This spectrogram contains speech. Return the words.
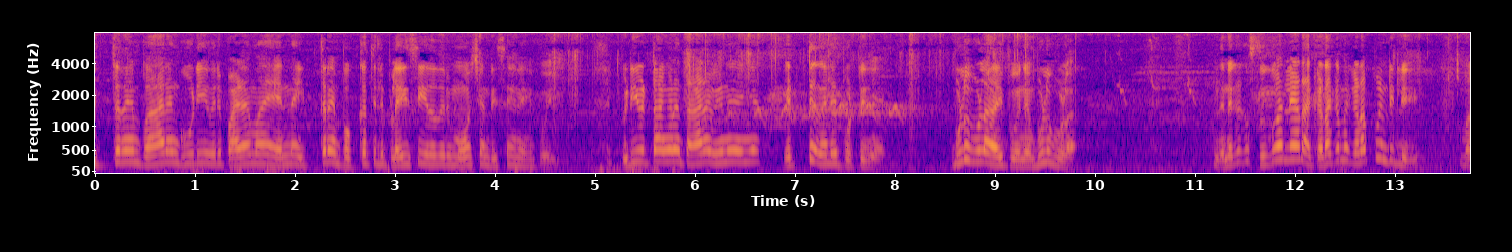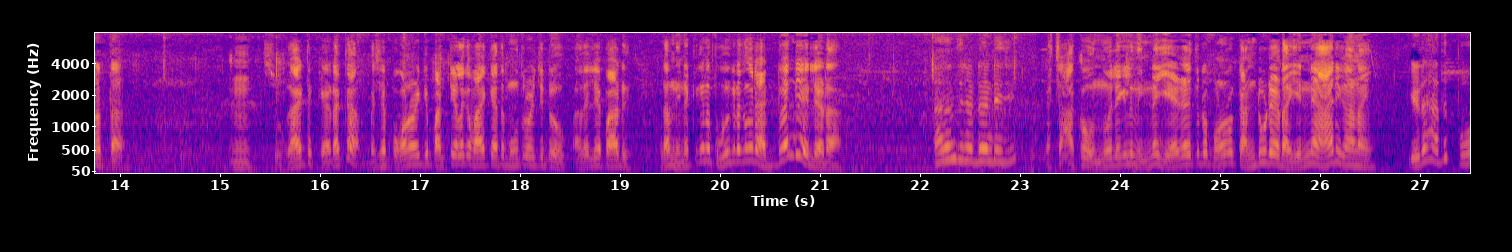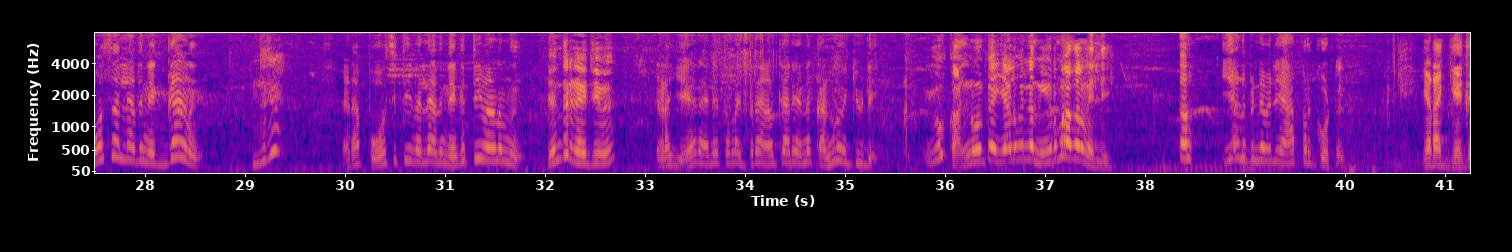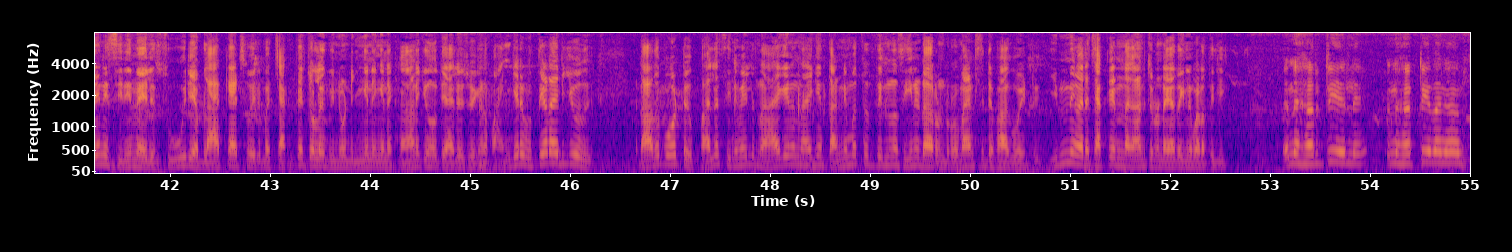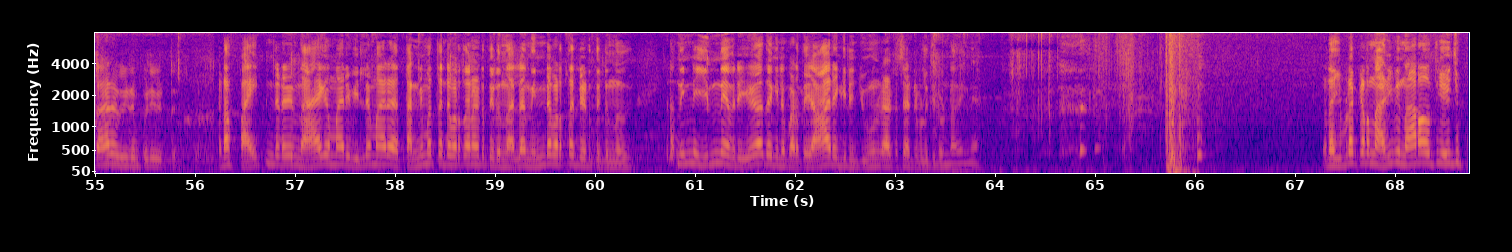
ഇത്രയും ഭാരം കൂടിയ ഒരു പഴമായ എന്നെ ഇത്രയും പൊക്കത്തിൽ പ്ലേസ് ചെയ്തത് ഒരു മോശം ഡിസൈനായി ആയി പോയി. പിടിവിട്ട അങ്ങനെ താഴെ വീണ് കഴിഞ്ഞാൽ എട്ട് നിലയിൽ പൊട്ടി ഞാൻ. ബുളുപുള ആയിപ്പോയി ഞാൻ ബുളുപുള നിനക്കൊക്കെ സുഖമല്ലേടാ? കിടക്കുന്ന കിടപ്പുണ്ടില്ലേ? മാത്ത. സുഖമായിട്ട് കിടക്കാം. പക്ഷെ പോണ വഴിക്ക് പട്ടികളൊക്കെ വായിക്കാത്ത മൂത്രം ഒഴിച്ചിട്ട് പോകും. അതല്ലേ പാട്. എടാ നിനക്ക് ഇങ്ങനെ തൂങ്ങി കിടക്കുന്ന ഒരു അഡ്വാന്റേജ് അല്ലേടാ അതെന്തൊരു അഡ്വാന്റേജ് ചാക്ക ഒന്നുമില്ലെങ്കിൽ നിന്നെ ഏഴായിരത്തോടെ പോണവർ കണ്ടുകൂടെടാ. എന്നെ ആര് കാണാൻ? എടാ അത് പോസ് അല്ല അത് നെഗാണ്. എടാ പോസിറ്റീവ് അല്ലേ? അത് നെഗറ്റീവ് ആണെന്ന്. എന്തൊരു നെഗറ്റീവ് എടാ ഏതായാലത്തുള്ള ഇത്ര ആൾക്കാർ എന്നെ കണ്ണു വയ്ക്കൂലേ? അയ്യോ കണ്ണു വെക്കാൻ ഇയാൾ പിന്നെ നീർമാതമല്ലേ ഇയാൾ പിന്നെ വലിയ ആപ്പർക്കോട്ട് എടാ ഗജന് സിനിമയിൽ സൂര്യ ബ്ലാക്ക് ആറ്റ്സ് വരുമ്പോൾ ചക്കച്ചുള്ള പിന്നോട്ട് ഇങ്ങനെ ഇങ്ങനെ കാണിക്കുന്ന നോക്കി ആലോചിച്ച് നോക്കണം ഭയങ്കര വൃത്തിയായിരിക്കും അത്. എടാ അത് പോട്ട്. പല സിനിമയിൽ നായകനും നായകൻ തണ്ണിമത്തം തിരുന്ന സീൻ ഇടാറുണ്ട് റൊമാൻസിന്റെ ഭാഗമായിട്ട്. ഇന്ന് വരെ ചക്ക കാണിച്ചിട്ടുണ്ടോ ഏതെങ്കിലും പടത്തിൽ എന്നെ ഹെർട്ട് ചെയ്യല്ലേ? എന്നെ ഹെർട്ട് ചെയ്താൽ ഞാൻ താഴെ വീഴും പിടിവിട്ട്. എടാ ഫൈറ്റിന്റെ ഇടയിൽ നായകന്മാര് വില്ലന്മാരെ തണ്ണിമത്തന്റെ വർത്താനം എടുത്തിരുന്നത് അല്ല നിന്റെ ഭർത്താന്റെ എടുത്തിരുന്നത് എടാ നിന്നെ ഇന്ന് അവർ ഏതെങ്കിലും പടത്തിൽ ആരെങ്കിലും ജൂനിയർ ആർട്ടിസ്റ്റ് ആയിട്ട് വിളിച്ചിട്ടുണ്ടോ നിന്നെ? എടാ ഇവിടെ കിടന്ന് അഴിവി നാറാവത്തി ചോദിച്ചു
